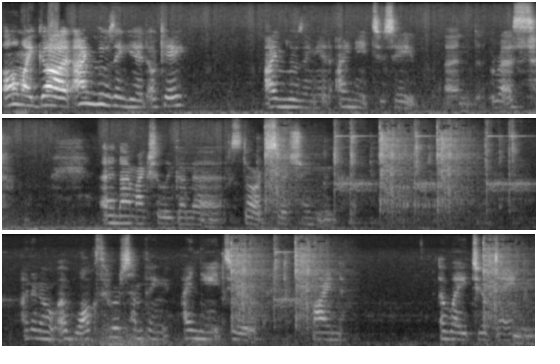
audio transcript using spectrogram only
Oh my god, I'm losing it, okay? I'm losing it. I need to save and rest. and I'm actually gonna start searching I don't know, a walkthrough or something. I need to find a way to obtain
